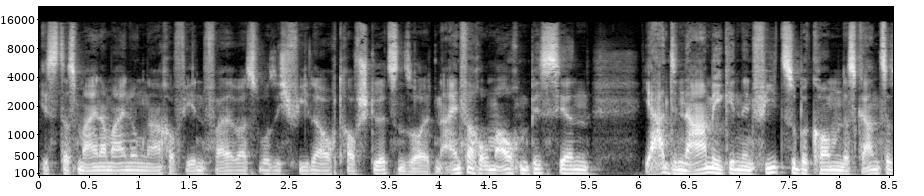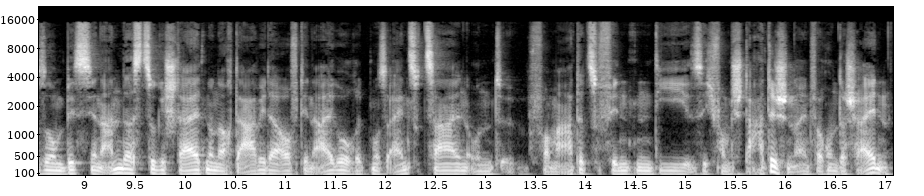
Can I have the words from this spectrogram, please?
ist das meiner Meinung nach auf jeden Fall was, wo sich viele auch drauf stürzen sollten. Einfach um auch ein bisschen ja, Dynamik in den Feed zu bekommen, das Ganze so ein bisschen anders zu gestalten und auch da wieder auf den Algorithmus einzuzahlen und Formate zu finden, die sich vom statischen einfach unterscheiden.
